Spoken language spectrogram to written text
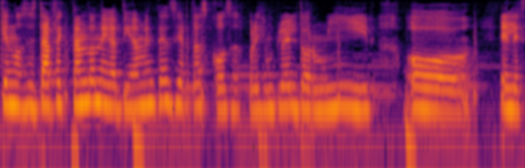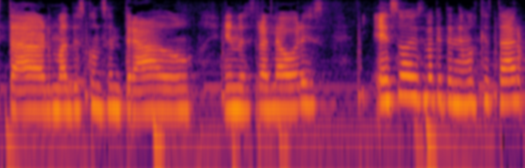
que nos está afectando negativamente en ciertas cosas, por ejemplo el dormir o el estar más desconcentrado en nuestras labores, eso es lo que tenemos que estar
